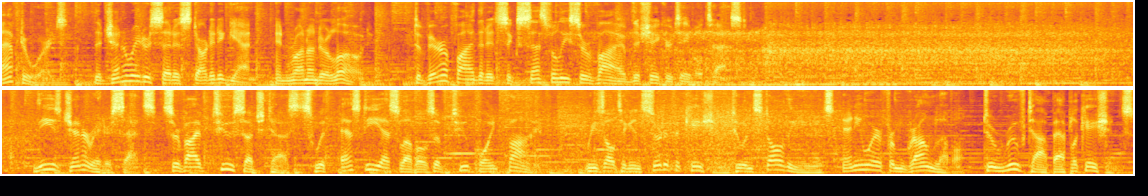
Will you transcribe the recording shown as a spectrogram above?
Afterwards, the generator set is started again and run under load to verify that it successfully survived the shaker table test. These generator sets survived two such tests with SDS levels of 2.5, resulting in certification to install the units anywhere from ground level to rooftop applications.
